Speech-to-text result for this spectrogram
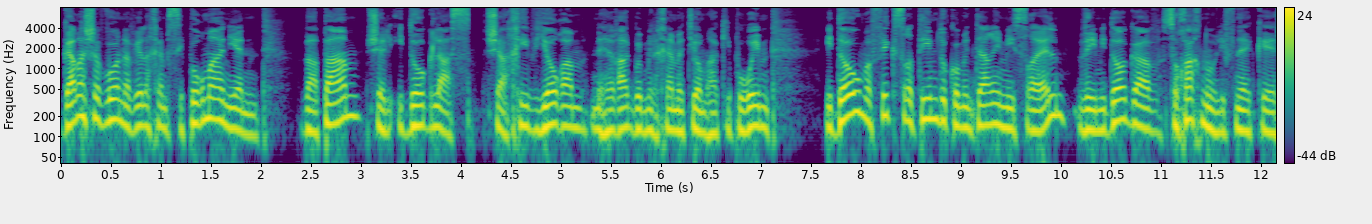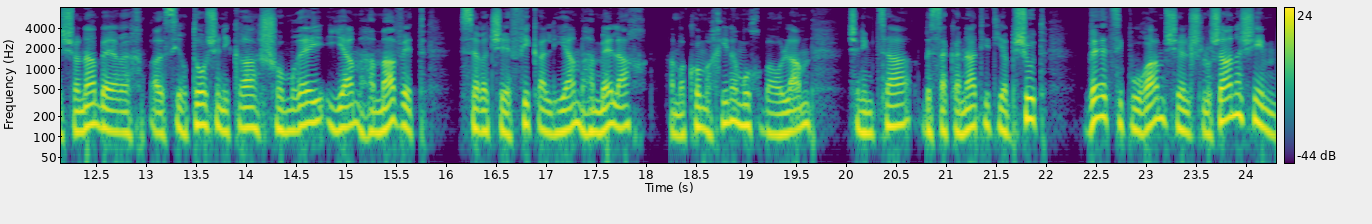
גם השבוע נביא לכם סיפור מעניין, והפעם של עידו גלס, שאחיו יורם נהרג במלחמת יום הכיפורים. עידו הוא מפיק סרטים דוקומנטריים מישראל, ועם עידו אגב שוחחנו לפני כשנה בערך על סרטו שנקרא שומרי ים המוות, סרט שהפיק על ים המלח, המקום הכי נמוך בעולם, שנמצא בסכנת התייבשות, ואת סיפורם של שלושה אנשים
